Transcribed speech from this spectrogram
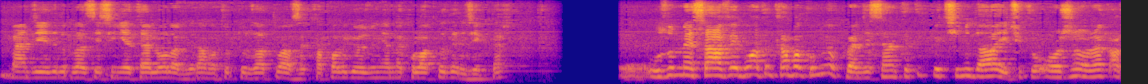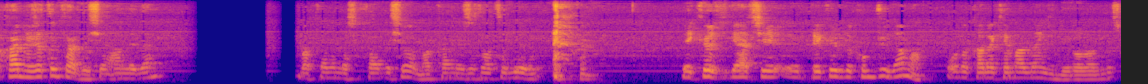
Bence 7'li plasa için yeterli olabilir ama tuttuğunuz at varsa kapalı gözün yanına kulaklığı deneyecekler. Uzun mesafe bu atın kaba kumu yok bence. Sentetik ve çimi daha iyi. Çünkü orijinal olarak Akar Necat'ın kardeşi anneden. Bakalım başka kardeşi var mı? Akar Necat'ı hatırlıyorum. Peköz gerçi e, Peköz de kumcuydu ama o da Kara Kemal'den gidiyor olabilir.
